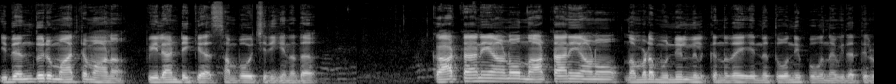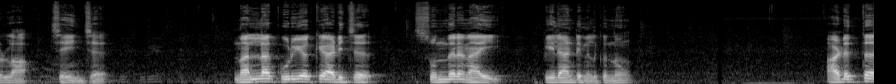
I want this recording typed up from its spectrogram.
ഇതെന്തൊരു മാറ്റമാണ് പീലാണ്ടിക്ക് സംഭവിച്ചിരിക്കുന്നത്? കാട്ടാനയാണോ നാട്ടാനയാണോ നമ്മുടെ മുന്നിൽ നിൽക്കുന്നത് എന്ന് തോന്നിപ്പോകുന്ന വിധത്തിലുള്ള ചേഞ്ച് നല്ല കുറിയൊക്കെ അടിച്ച് സുന്ദരനായി പീലാണ്ടി നിൽക്കുന്നു. അടുത്ത്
